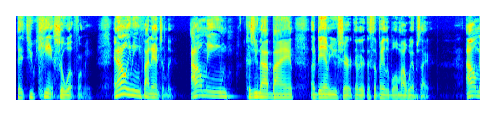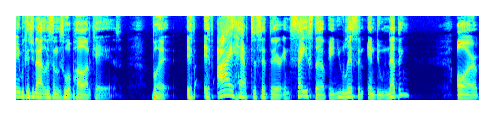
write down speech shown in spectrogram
that you can't show up for me? And I don't mean financially. I don't mean because you're not buying a damn you shirt that is available on my website. I don't mean because you're not listening to a podcast. But if if I have to sit there and say stuff and you listen and do nothing, or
